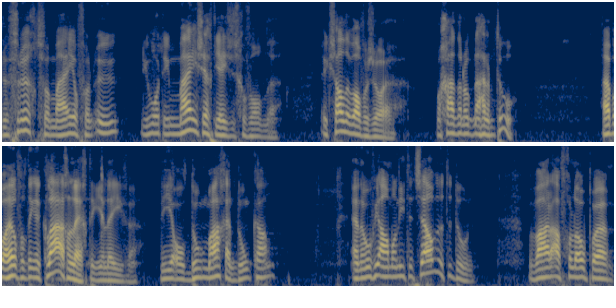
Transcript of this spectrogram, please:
De vrucht van mij of van u, die wordt in mij, zegt Jezus, gevonden. Ik zal er wel voor zorgen. Maar ga dan ook naar hem toe. Hij heeft al heel veel dingen klaargelegd in je leven. Die je al doen mag en doen kan. En dan hoef je allemaal niet hetzelfde te doen. We waren afgelopen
